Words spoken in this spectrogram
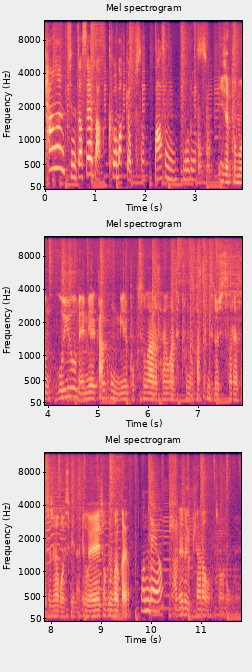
향은 진짜 세다. 그거밖에 없어. 맛은 모르겠어. 이 제품은 우유, 메밀, 땅콩, 밀, 복숭아를 사용한 제품과 같은 제조 시설에서 제조하고 있습니다. 이거 왜 적은 걸까요? 뭔데요? 알레르기 피하라고 적어놓은 거예요.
